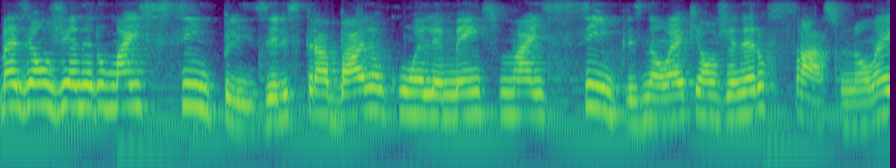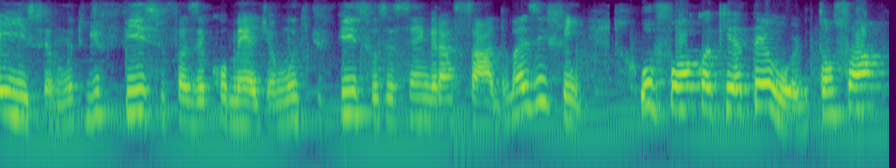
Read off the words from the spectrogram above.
mas é um gênero mais simples. Eles trabalham com elementos mais simples. Não é que é um gênero fácil, não é isso. É muito difícil fazer comédia, é muito difícil você ser engraçado. Mas enfim, o foco aqui é terror. Então, só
